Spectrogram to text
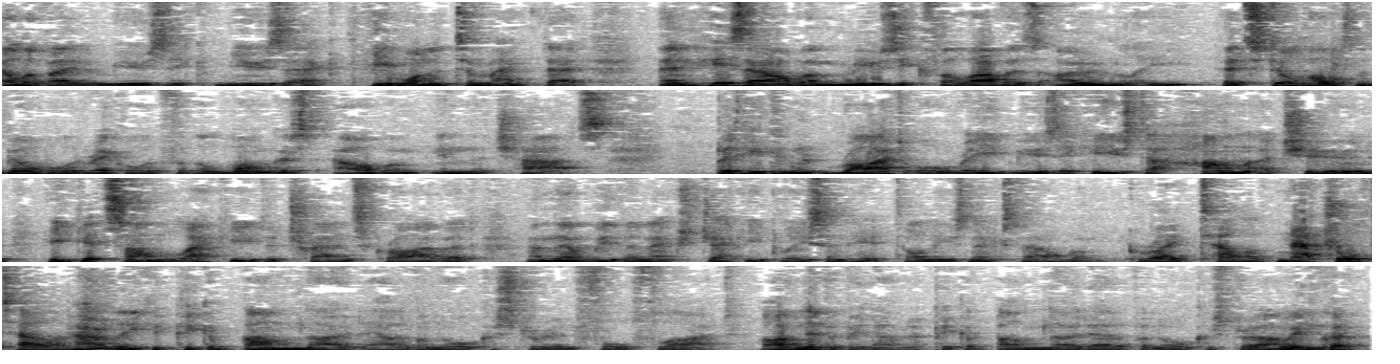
elevator music, Muzak. He wanted to make that. And his album, Music for Lovers Only, it still holds the Billboard record for the longest album in the charts. But he didn't write or read music. He used to hum a tune. He'd get some lackey to transcribe it, and there'll be the next Jackie Gleason hit on his next album. Great talent, natural talent. Apparently, he could pick a bum note out of an orchestra in full flight. I've never been able to pick a bum note out of an orchestra. I We've mean, got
